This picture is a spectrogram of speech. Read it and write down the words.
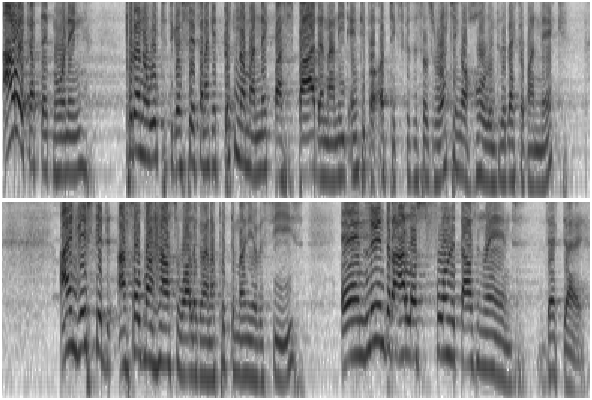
I wake up that morning, put on a wetsuit to go surf, and I get bitten on my neck by a spider, and I need antibiotics because this was rotting a hole into the back of my neck. I invested, I sold my house a while ago, and I put the money overseas, and learned that I lost 400,000 rand that day.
